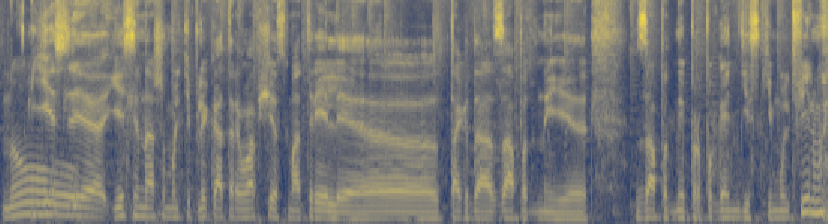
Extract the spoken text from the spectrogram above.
Ну, Если, если наши мультипликаторы вообще смотрели э, тогда западные, западные пропагандистские мультфильмы.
